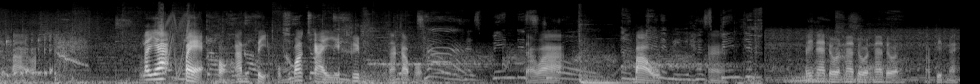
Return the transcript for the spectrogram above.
จะตายวะระยะแปะของอันติผมว่าไกลขึ้นนะครับผม tower has been แต่ว่า destroyed. An เบา enemy has เออ been defeated. ไม่น่าโดนน่าโดนน่าโดนมาปิดหน่อย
